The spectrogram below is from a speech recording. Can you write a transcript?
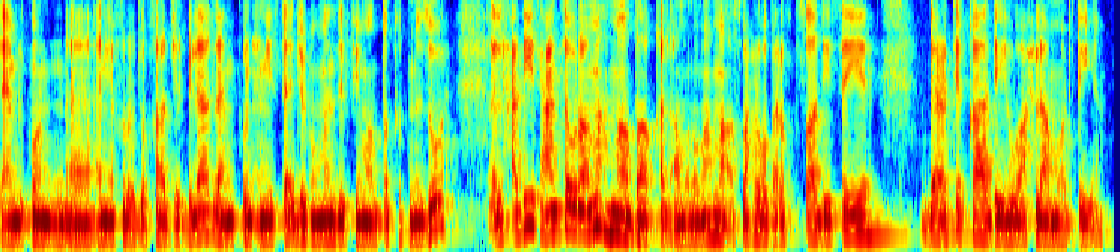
لا يملكون آه، أن يخرجوا خارج البلاد لا يملكون أن يستأجروا منزل في منطقة نزوح. الحديث عن ثورة مهما ضاق الأمر ومهما أصبح الوضع الاقتصادي سيء باعتقادي هو أحلام وردية.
